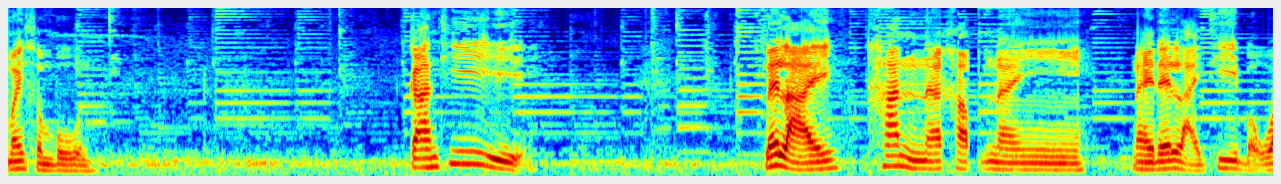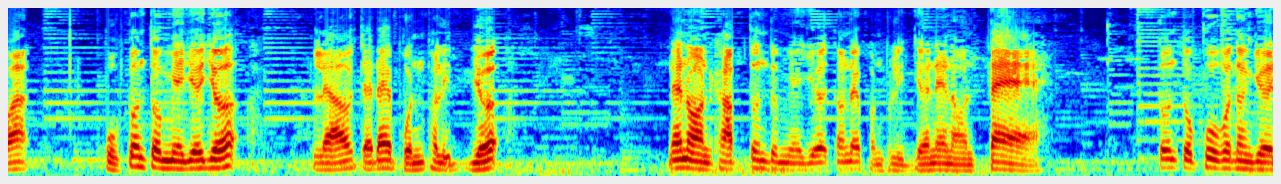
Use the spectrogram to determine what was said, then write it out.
ไม่สมบูรณ์ การที่หลาย ๆ ท่านนะครับในในหลายๆที่บอกว่าปลูกต้นตัวเมียเยอะ ๆ แล้วจะได้ผลผลิตเยอะ แน่นอนครับ ต้นตัวเมียเยอะต้องได้ผลผลิตเยอะแน่นอน แต่ต้นตัวผู้ก็ต้องเยอะ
